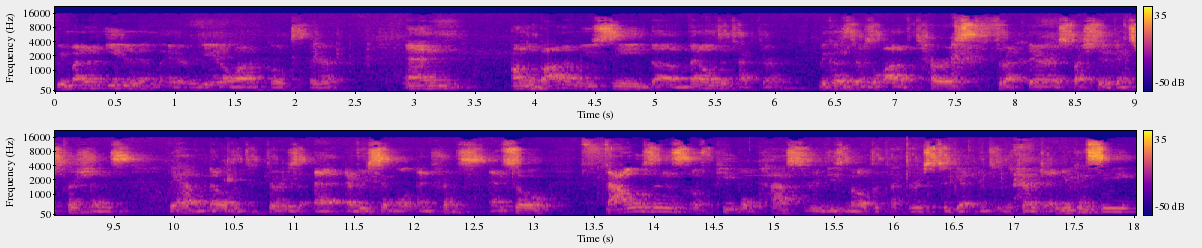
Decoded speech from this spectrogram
we might have eaten it later. We ate a lot of goats there. And on the bottom, you see the metal detector, because there's a lot of terrorist threat there, especially against Christians. They have metal detectors at every single entrance. And so thousands of people pass through these metal detectors to get into the church. And you can see,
